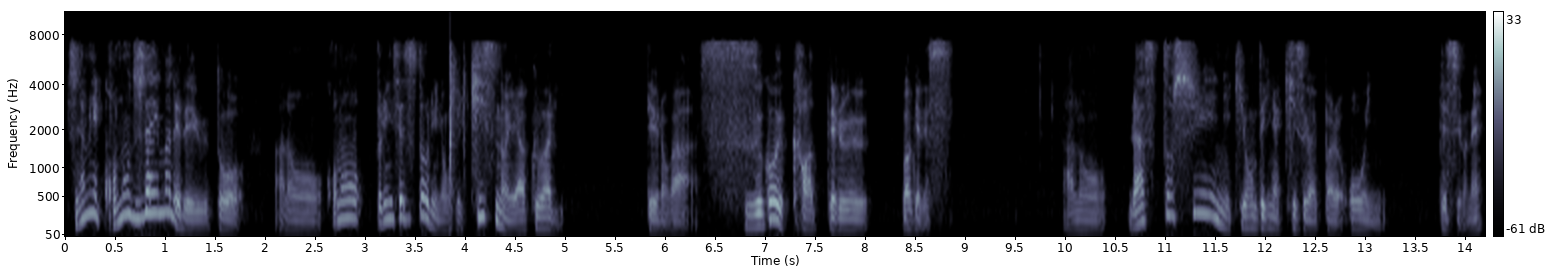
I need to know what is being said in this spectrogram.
ちなみにこの時代までで言うと、あの、このプリンセスストーリーにおけるキスの役割っていうのが、すごい変わってるわけです。あの、ラストシーンに基本的にはキスがやっぱり多いんですよね。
